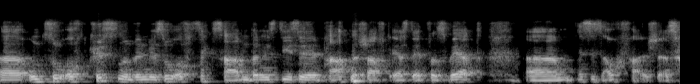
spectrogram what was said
äh, uns so oft küssen und wenn wir so oft Sex haben, dann ist diese Partnerschaft erst etwas wert. Ähm, es ist auch falsch. Also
